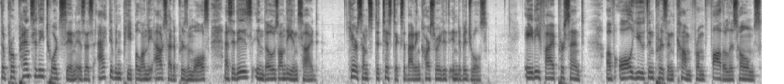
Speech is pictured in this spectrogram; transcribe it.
The propensity towards sin is as active in people on the outside of prison walls as it is in those on the inside. Here are some statistics about incarcerated individuals. 85% of all youth in prison come from fatherless homes.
